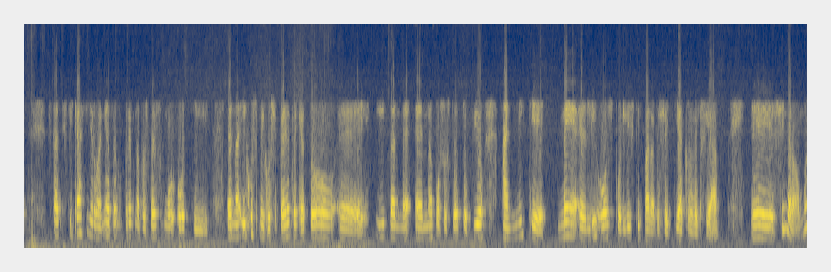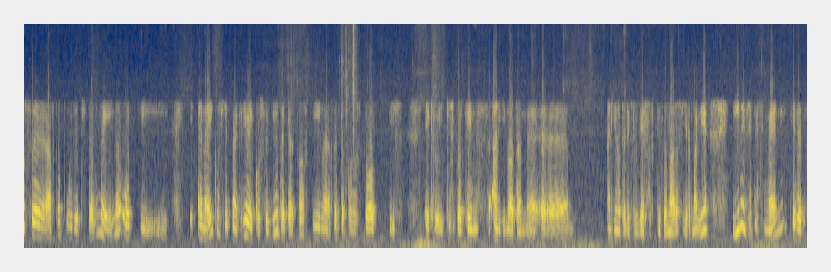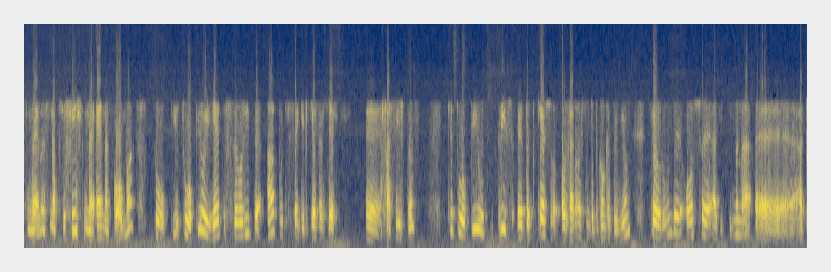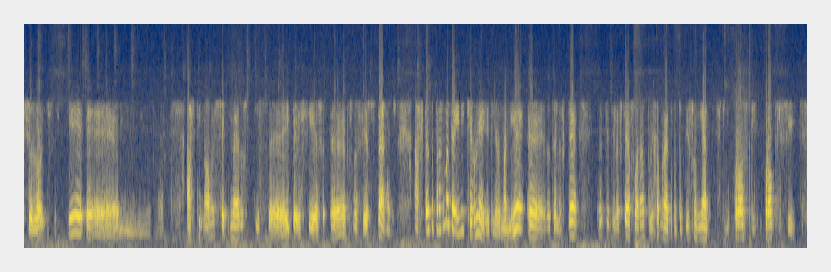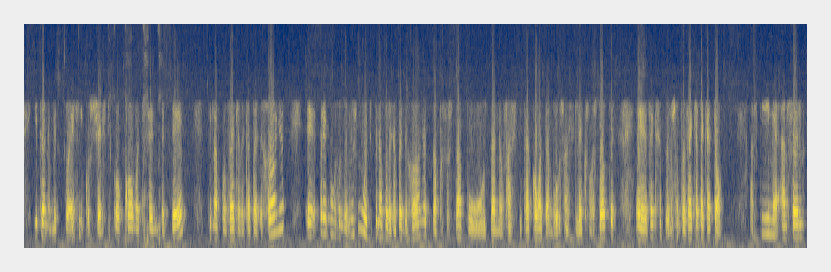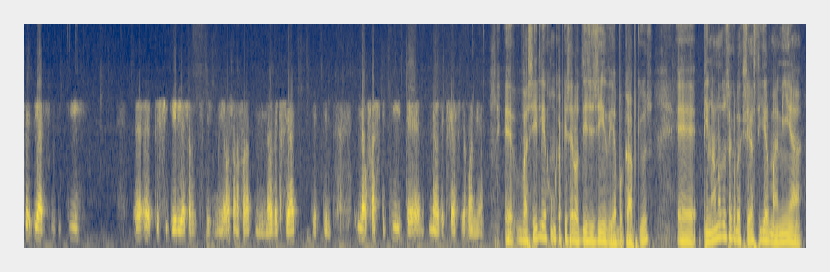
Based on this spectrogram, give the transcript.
Στατιστικά στη Γερμανία πρέπει να προσθέσουμε ότι ένα 20 με 25% ε, ήταν ένα ποσοστό το οποίο ανήκε με ε, λίγος πολύ στην παραδοσιακή ακροδεξιά. Ε, σήμερα όμως ε, αυτό που διαπιστώνουμε είναι ότι ένα 20 και την ακραία 22% αυτή είναι, αυτό είναι το ποσοστό της εκλογικής προτίμησης αν γινόταν ε, ε, αν γινόταν εκλογές αυτή τη εβδομάδα στη Γερμανία, είναι διατεθειμένοι και διατεθειμένες να ψηφίσουν ένα κόμμα το οποίο, του οποίου ο ηγέτης θεωρείται από τις αγγελικές αρχές ε, φασίστας και του οποίου τρεις ε, τοπικές οργανώσεις των τοπικών κατεδίων θεωρούνται ως ε, αντικείμενα ε, αξιολόγησης και ε, αστυνόμευση εκ μέρους της ε, υπηρεσίας ε, προστασίας του συντάγματο. Αυτά τα πράγματα είναι καινούργια για τη Γερμανία. Ε, το τελευταία, την τελευταία φορά που είχαμε να αντιμετωπίσουμε μια πρόκληση ήταν με το Εθνικό Σοσιαλιστικό Κόμμα της NPD πριν από 10-15 χρόνια. Ε, πρέπει όμως να τονίσουμε ότι πριν από 15 χρόνια τα ποσοστά που τα νεοφασιστικά κόμματα μπορούσαν να συλλέξουν ως τότε ε, δεν ξεπερνούσαν το 10%. Αυτή είναι, αν θέλετε, η αριθμητική ε, ε, τη συγκυρία αυτή τη στιγμή όσον αφορά την νεοδεξιά και την νεοφαστική ε, νεοδεξιά στη Γερμανία. Ε, Βασίλη, έχουμε κάποιες ερωτήσεις ήδη από κάποιους. Ε, την άνοδος της ακροδεξιάς στη Γερμανία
